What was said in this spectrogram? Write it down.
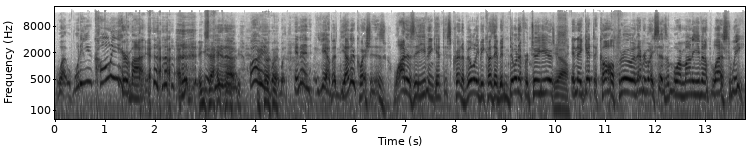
what what are you calling here about? exactly. you know, and then yeah, but the other question is why does it even get this credibility? Because they've been doing it for two years, yeah. and they get to call through, and everybody sends them more money. Even up last week,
